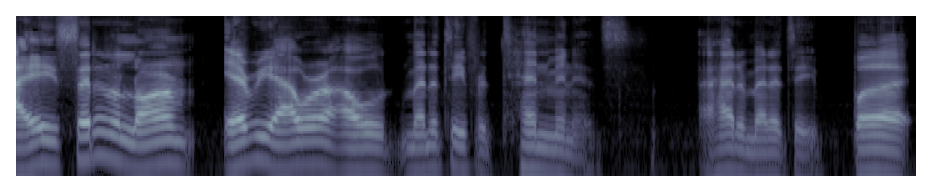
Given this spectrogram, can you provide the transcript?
I set an alarm every hour. I would meditate for ten minutes I had to meditate, but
